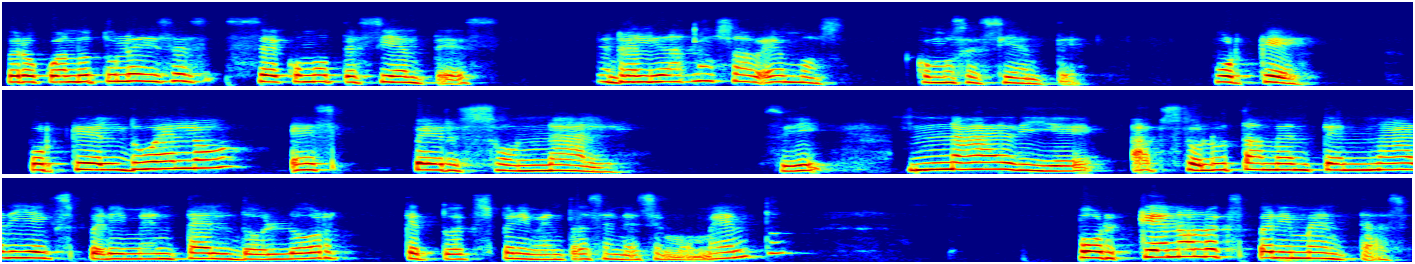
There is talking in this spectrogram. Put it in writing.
pero cuando tú le dices, sé cómo te sientes, en realidad no sabemos cómo se siente. ¿Por qué? Porque el duelo es personal, ¿sí? Nadie, absolutamente nadie experimenta el dolor que tú experimentas en ese momento ¿Por qué no lo experimentas?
